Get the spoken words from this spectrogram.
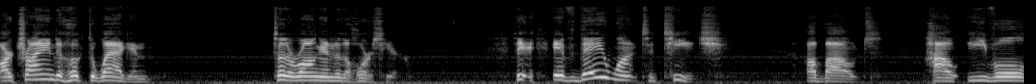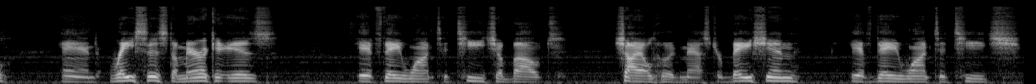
are trying to hook the wagon to the wrong end of the horse here. See, if they want to teach about how evil and racist America is, if they want to teach about childhood masturbation, if they want to teach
